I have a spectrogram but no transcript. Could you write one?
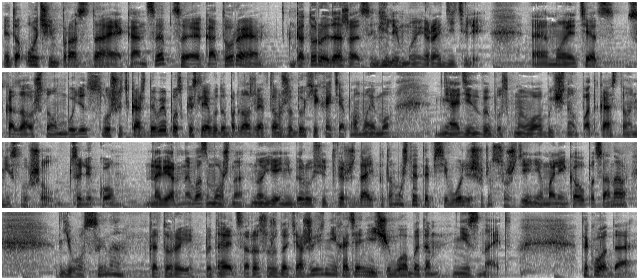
это очень простая концепция, которая, которую даже оценили мои родители. Э, мой отец сказал, что он будет слушать каждый выпуск, если я буду продолжать в том же духе, хотя, по-моему, ни один выпуск моего обычного подкаста он не слушал целиком. Наверное, возможно, но я не берусь утверждать, потому что это всего лишь рассуждение маленького пацана, его сына, который пытается рассуждать о жизни, хотя ничего об этом не знает. Так вот, да,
